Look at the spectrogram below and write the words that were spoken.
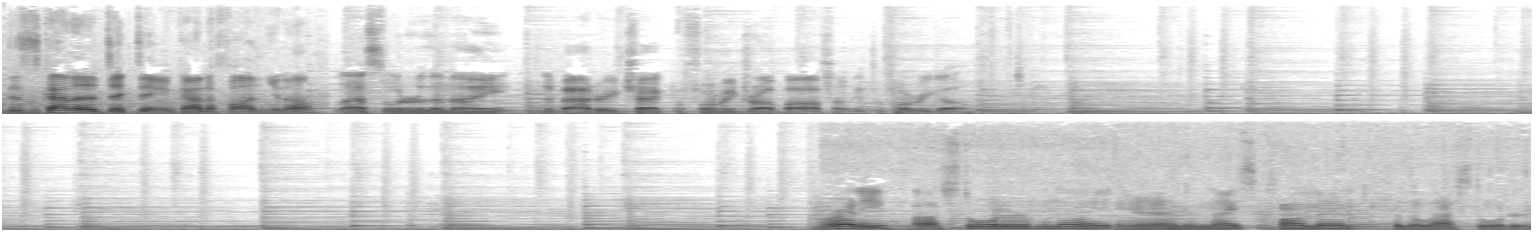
This is kind of addicting and kind of fun, you know? Last order of the night, the battery check before we drop off and before we go. Alrighty, last order of the night and a nice comment for the last order.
